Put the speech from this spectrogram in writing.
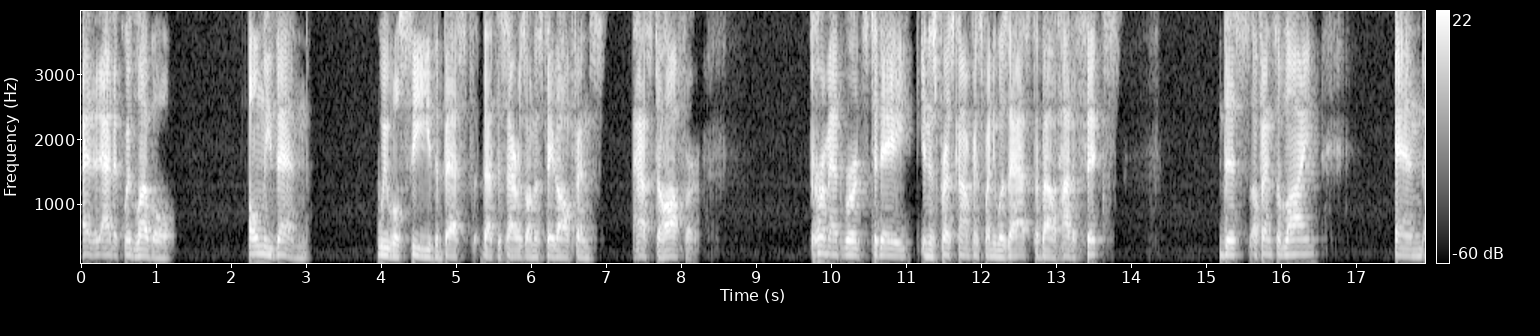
at an adequate level, only then we will see the best that this Arizona State offense has to offer. Herm Edwards today in his press conference when he was asked about how to fix this offensive line and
